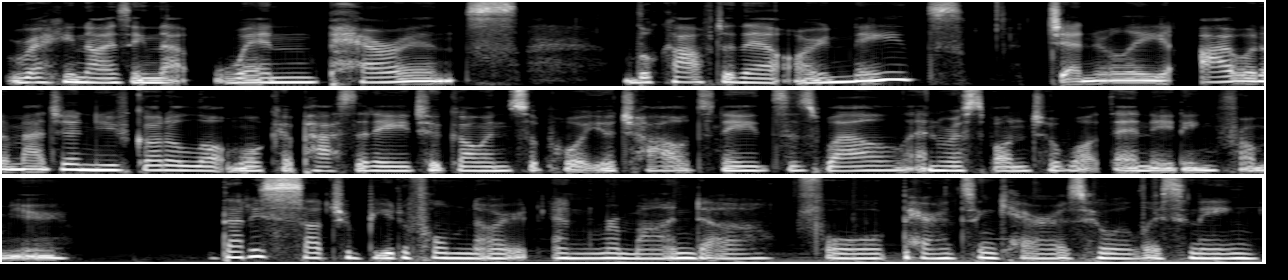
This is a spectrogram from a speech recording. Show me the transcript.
Recognizing that when parents look after their own needs, generally, I would imagine you've got a lot more capacity to go and support your child's needs as well and respond to what they're needing from you. That is such a beautiful note and reminder for parents and carers who are listening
